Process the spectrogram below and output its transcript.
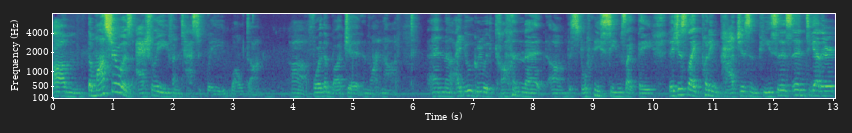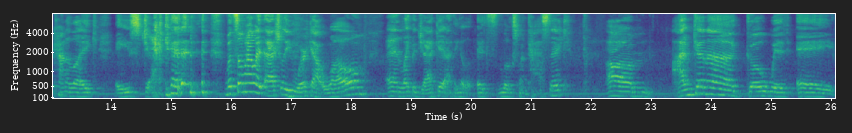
Um, the monster was actually fantastically well done uh, for the budget and whatnot. And uh, I do agree with Colin that um, the story seems like they they're just like putting patches and pieces in together, kind of like Ace Jacket. but somehow it actually worked out well. and like the jacket, I think it it's, looks fantastic. Um, I'm gonna go with a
